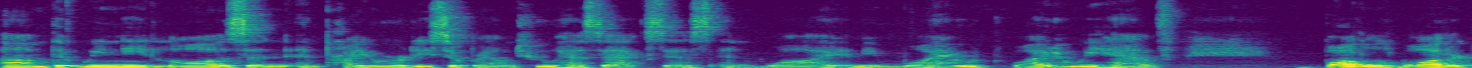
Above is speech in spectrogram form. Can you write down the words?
um, that we need laws and, and priorities around who has access and why. I mean, why, why do we have bottled water,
